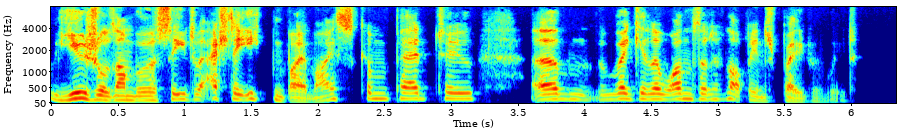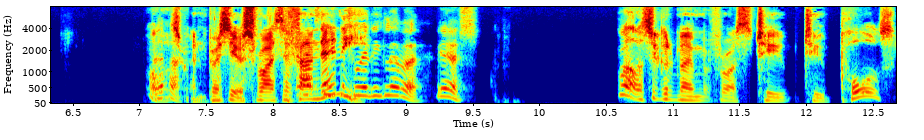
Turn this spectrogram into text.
usual number of seeds were actually eaten by mice compared to um, regular ones that have not been sprayed with wheat. Well, that's Clever. quite impressive. I'm surprised they found I think any. really clever, yes. Well, it's a good moment for us to to pause.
